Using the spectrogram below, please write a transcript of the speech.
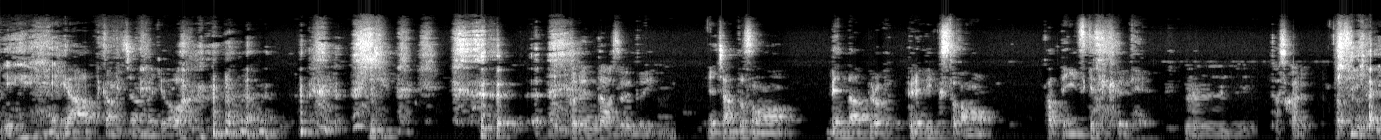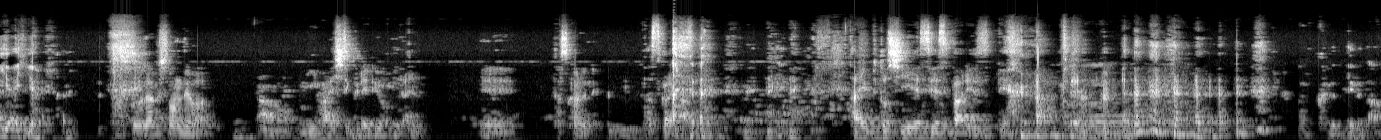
えいやーって感じなんだけど。 dot render するといいちゃんとその、ベンダープロプレフィックスとかも勝手につけてくれて、うーん、助かる。ー、いやいやいや。プロダクションでは、あの、ミーファイしてくれるよみたいな。えー、助かるね。助かりますね。タイプと CSS バリューズっていうのがあって、狂ってるな。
